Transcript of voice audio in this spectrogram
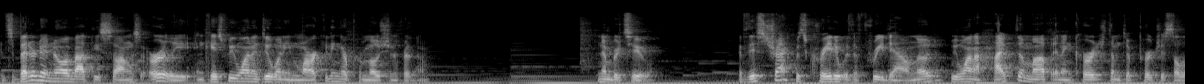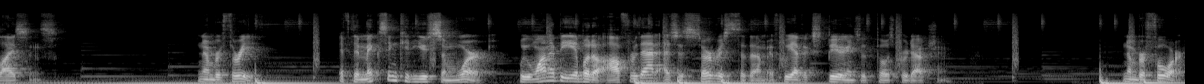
It's better to know about these songs early in case we want to do any marketing or promotion for them. Number 2. If this track was created with a free download, we want to hype them up and encourage them to purchase a license. Number 3. If the mixing could use some work, we want to be able to offer that as a service to them if we have experience with post-production. Number 4.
